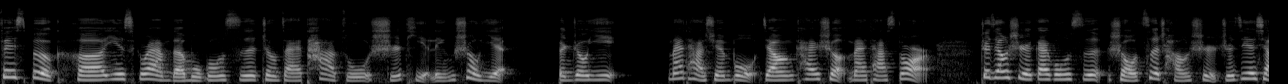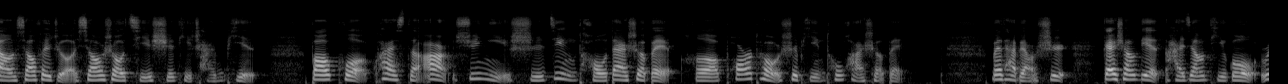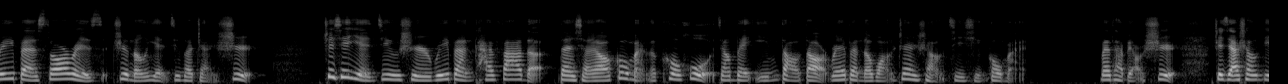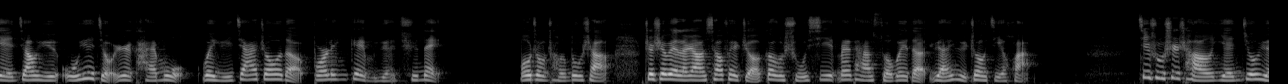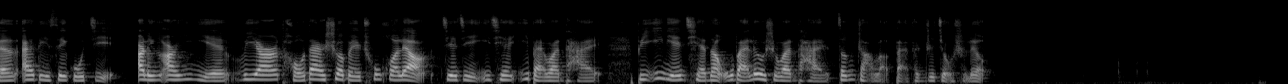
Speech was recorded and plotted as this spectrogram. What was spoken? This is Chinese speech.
Facebook 和 Instagram 的母公司正在踏足实体零售业。本周一，Meta 宣布将开设 Meta Store，这将是该公司首次尝试直接向消费者销售其实体产品，包括 Quest 2虚拟实境头戴设备和 Portal 视频通话设备。Meta 表示，该商店还将提供 Ray-Ban Stories 智能眼镜的展示。这些眼镜是 Ray-Ban 开发的，但想要购买的客户将被引导到 Ray-Ban 的网站上进行购买。Meta 表示，这家商店将于五月九日开幕，位于加州的 Burlingame 园区内。某种程度上，这是为了让消费者更熟悉 Meta 所谓的元宇宙计划。技术市场研究员 IDC 估计。二零二一年，VR 头戴设备出货量接近一千一百万台，比一年前的五百六十万台增长了百分之九十六。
